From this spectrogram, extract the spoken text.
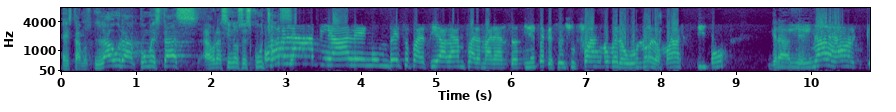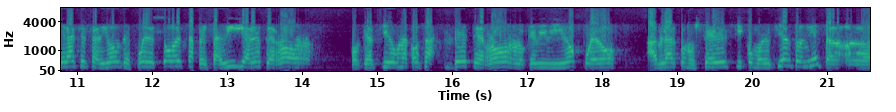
Estamos. Laura, ¿cómo estás? Ahora sí nos escuchas. Hola, mi Allen, un beso para ti, Alan, para María Antonieta, que soy su fan número uno, lo máximo. Gracias. Y nada, gracias a Dios, después de toda esta pesadilla de terror, porque ha sido una cosa de terror lo que he vivido, puedo hablar con ustedes y como decía Antonieta, ah,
